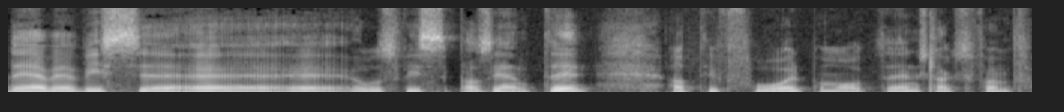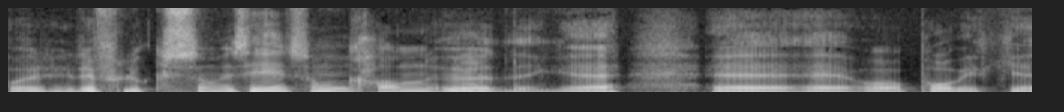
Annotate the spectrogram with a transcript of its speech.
det ved visse, øh, øh, hos visse pasienter, at de får på en måte en slags form for refluks, som vi sier, som kan ødelegge øh, og påvirke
